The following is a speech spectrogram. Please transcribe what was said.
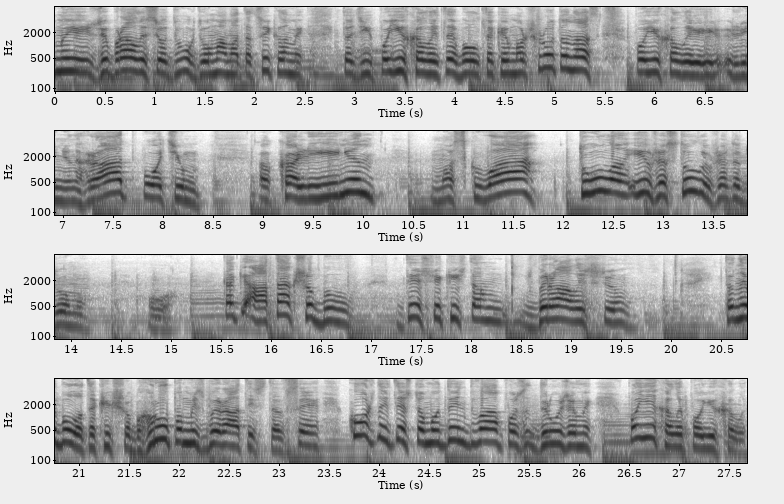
Ми зібралися двох двома мотоциклами. Тоді поїхали. Це був такий маршрут у нас. Поїхали Ленінград, потім е, Калінін, Москва, Тула і вже з Тули вже додому. О. Так, а так, щоб десь якісь там збирались. То не було таких, щоб групами збиратись та все. Кожний десь там один-два поз- друзями. Поїхали, поїхали.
